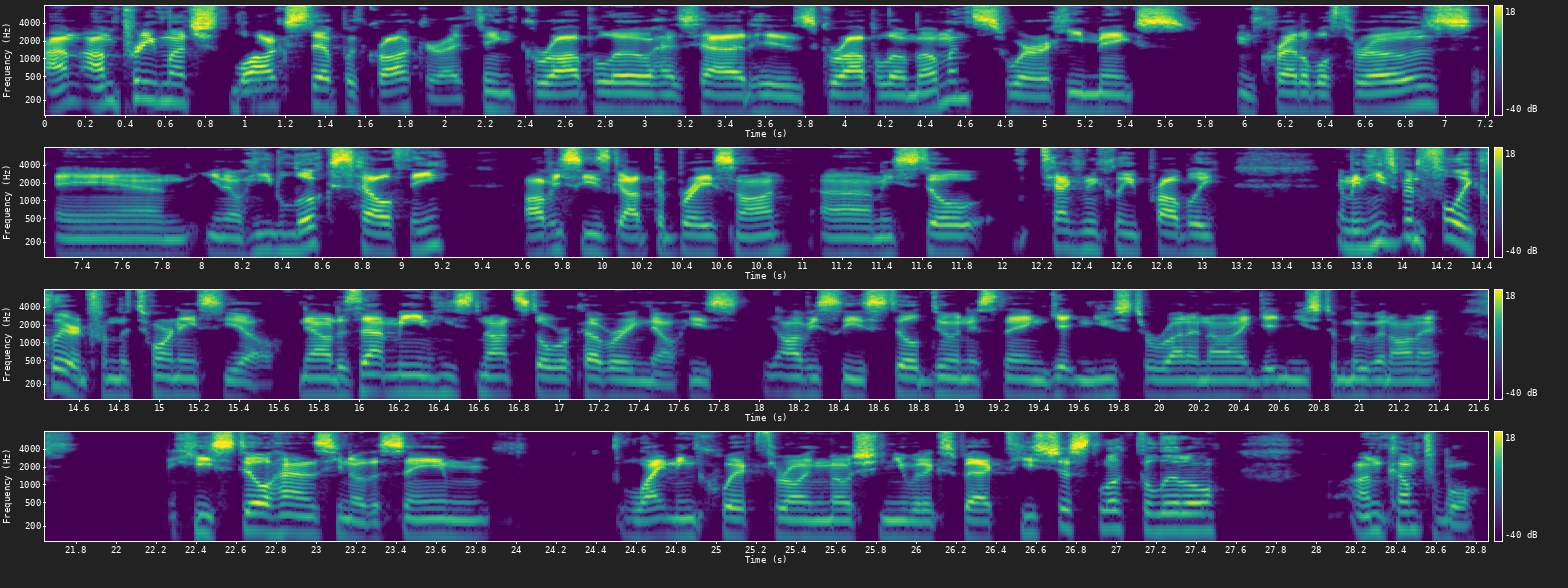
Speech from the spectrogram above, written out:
I'm I'm pretty much lockstep with Crocker. I think Garoppolo has had his Garoppolo moments where he makes incredible throws, and you know he looks healthy. Obviously, he's got the brace on. Um, he's still technically probably. I mean, he's been fully cleared from the torn ACL. Now, does that mean he's not still recovering? No, he's obviously he's still doing his thing, getting used to running on it, getting used to moving on it. He still has, you know, the same lightning quick throwing motion you would expect. He's just looked a little uncomfortable,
